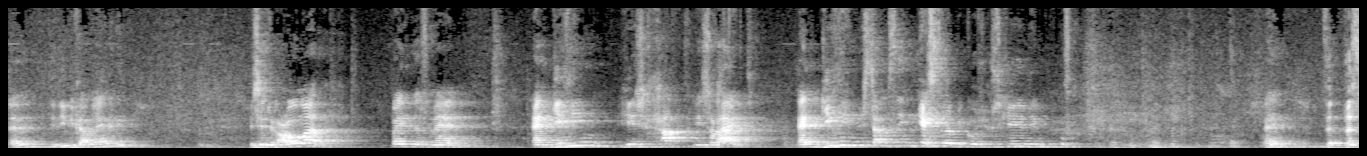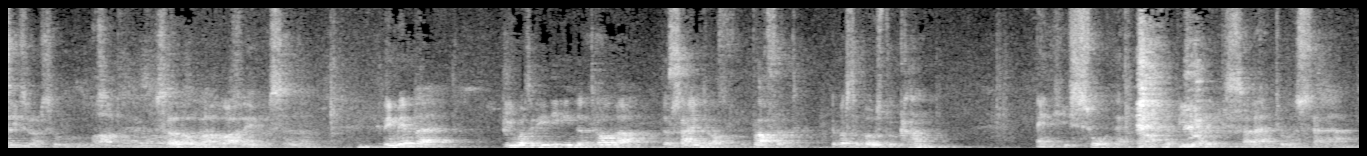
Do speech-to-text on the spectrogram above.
And did he become angry? He said, Umar, pay this man and give him his haq, his right and give him something extra because you scared him. and eh? th this is Rasulullah sallallahu alayhi wasallam. Remember, he was reading in the Torah the signs of the prophet that was supposed to come. And he saw that Nabi alayhi salatu wasalam.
